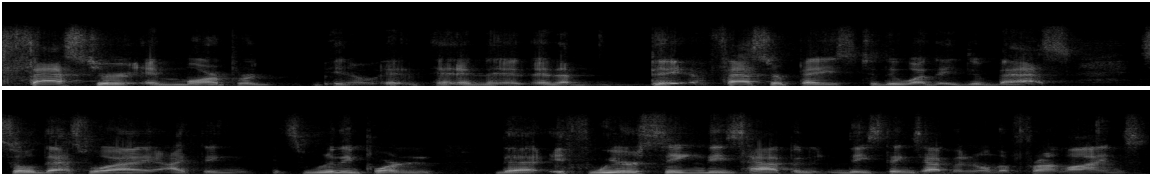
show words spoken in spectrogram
faster and more, you know, and in a big, faster pace to do what they do best. So that's why I think it's really important that if we're seeing these happen, these things happen on the front lines,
